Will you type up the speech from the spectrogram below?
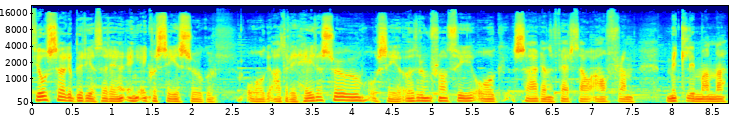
Þjóðsaga byrja þegar ein, einhver segir sögu og aðrir heyra sögu og segja öðrum frá því og sagan fer þá áfram milli manna,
